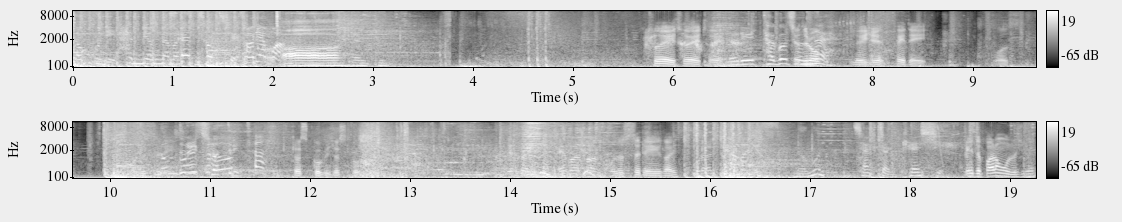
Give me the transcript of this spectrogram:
적군이 한 명 남았습니다. 절약왕. 아 MP 조회 조회 조회 느릿하고 제대로 좋네. 레이저 페이데이 워스 놈들 쓰러뜨렸다. Just. 쓰레이 워즈 쓰레이 가이스 놈은 작전 개시. 페이드 빠른 거 조심해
